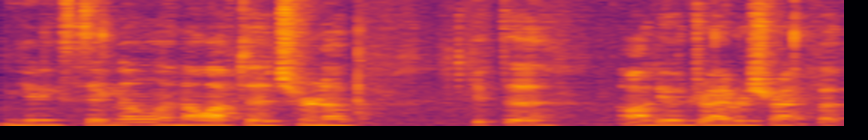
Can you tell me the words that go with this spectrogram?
I'm getting signal, and I'll have to turn up get the audio drivers right, but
